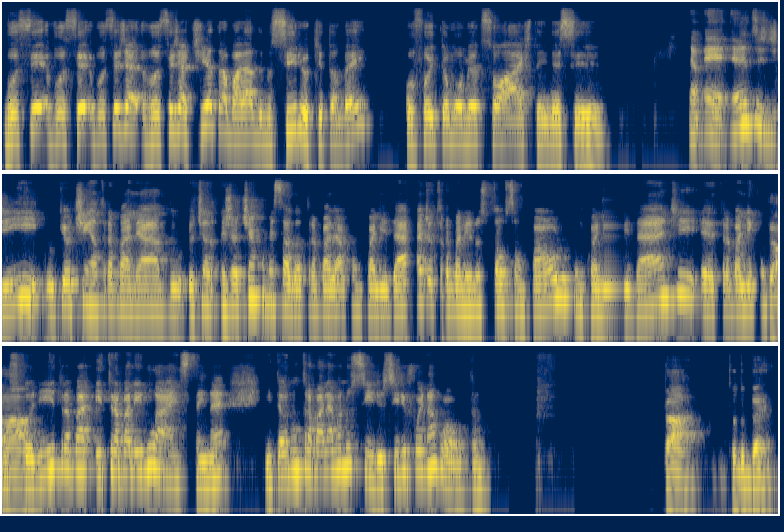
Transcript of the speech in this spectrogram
você, você, você, já, você já tinha trabalhado no Sírio aqui também? Ou foi teu momento só Einstein nesse, não, é, antes de ir, o que eu tinha trabalhado, eu, tinha, eu, já tinha começado a trabalhar com qualidade, eu trabalhei no Hospital São Paulo com qualidade, é, trabalhei com tá. consultoria e, traba, e, trabalhei no Einstein, né? Então, eu não trabalhava no Sírio, o Sírio foi na volta. Tá, tudo bem,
